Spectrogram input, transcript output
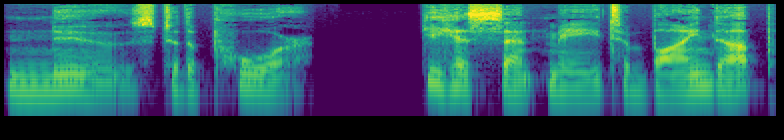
news to the poor. He has sent me to bind up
